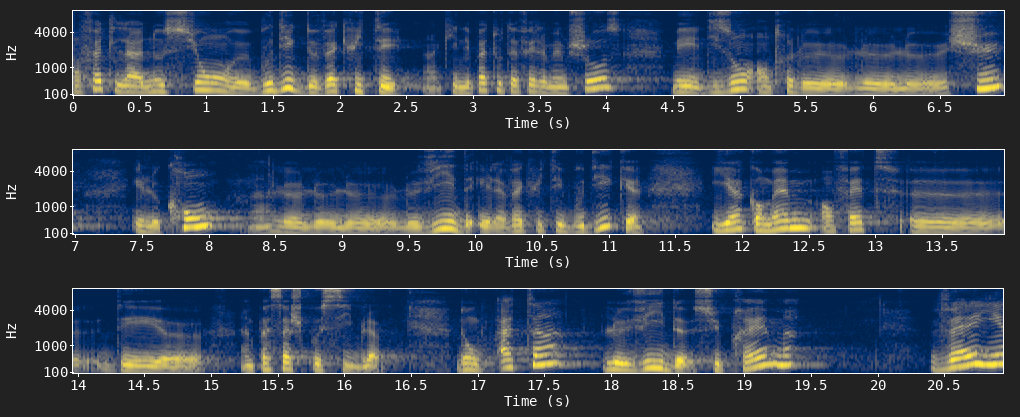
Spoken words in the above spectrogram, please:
en fait la notion euh, bouddhique de vacuité, hein, qui n'est pas tout à fait la même chose, mais disons entre le, le, chu et le kron, hein, le, vide et la vacuité bouddhique, il y a quand même en fait euh, des, un passage possible. Donc atteint le vide suprême, veille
